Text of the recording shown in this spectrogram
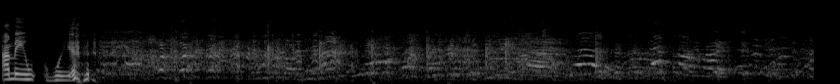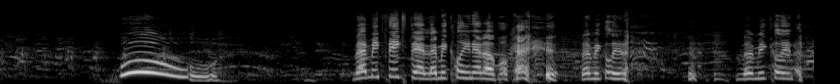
I mean, when you Let me fix that. Let me clean that up, okay? Let me clean it. Let me clean it.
